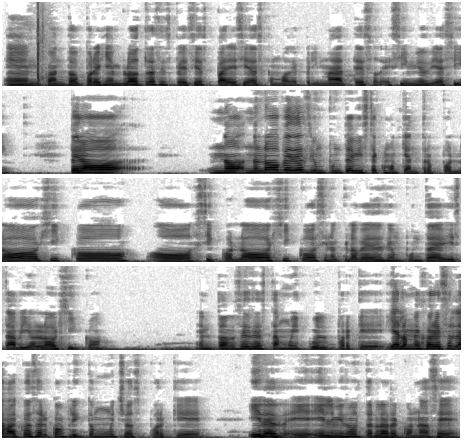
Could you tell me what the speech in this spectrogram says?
en cuanto, por ejemplo, a otras especies parecidas como de primates o de simios y así. Pero no, no lo ve desde un punto de vista como que antropológico o psicológico, sino que lo ve desde un punto de vista biológico. Entonces está muy cool porque... Y a lo mejor eso le va a causar conflicto a muchos porque... Y, el mismo autor lo reconoce,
